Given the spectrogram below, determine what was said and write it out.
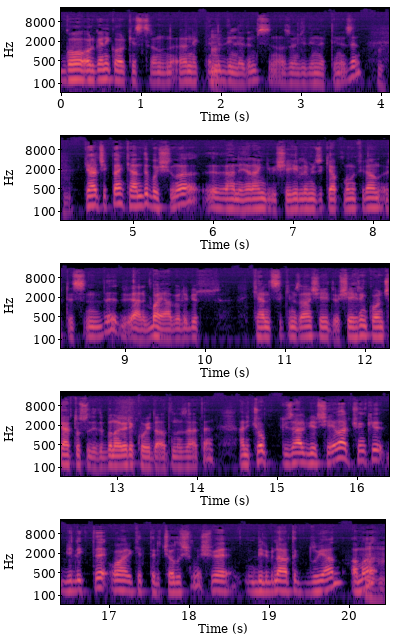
Go Organic Orchestra'nın örneklerini Hı. dinledim sizin az önce dinlettiğinizin. Hı hı. Gerçekten kendi başına e, hani herhangi bir şehirle müzik yapmanın filan ötesinde yani baya böyle bir kendisi kim zaman şey diyor. Şehrin konçertosu dedi. Buna öyle koydu adını zaten. Hani çok güzel bir şey var. Çünkü birlikte o hareketleri çalışmış ve birbirini artık duyan ama hı hı.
